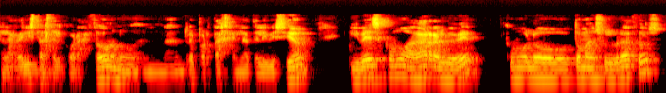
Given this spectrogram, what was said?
En las revistas del corazón o en un reportaje en la televisión y ves cómo agarra el bebé, cómo lo toma en sus brazos,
